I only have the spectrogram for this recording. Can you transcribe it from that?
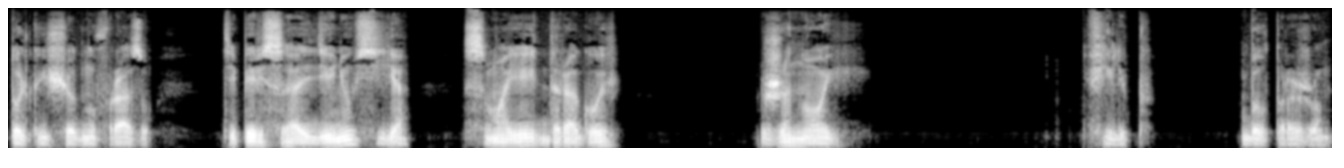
только еще одну фразу. «Теперь соединюсь я с моей дорогой женой». Филипп был поражен.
